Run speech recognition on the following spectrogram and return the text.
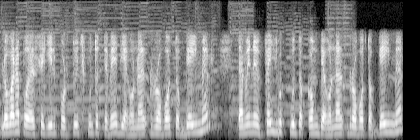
Lo van a poder seguir por twitch.tv diagonal roboto gamer también en facebook.com diagonal robotogamer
